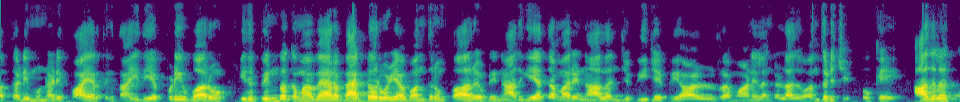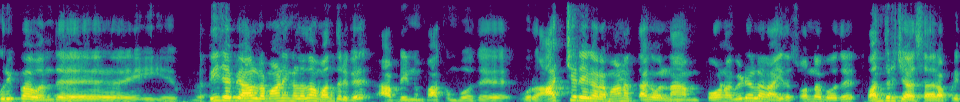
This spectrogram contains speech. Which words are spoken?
பத்து அடி முன்னாடி பாயறதுக்கு தான் இது எப்படி வரும்? இது பின்பக்கமா வேற பேக்டோர் வழியா வந்துடும் பாரு அப்படின்னா அதுக்கு ஏத்த மாதிரி நாலஞ்சு பிஜேபி ஆள்ற மாநிலங்கள்ல அது வந்துடுச்சு. ஓகே அதுல குறிப்பா வந்து பிஜேபி ஆள்ற மாநிலங்கள்ல தான் வந்திருக்கு அப்படின்னு பார்க்கும்போது ஒரு ஆச்சரியகரமான தகவல். நான் போன வீடியோல நான் இதை சொன்ன போது வந்துருச்சா சார்? அப்படி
